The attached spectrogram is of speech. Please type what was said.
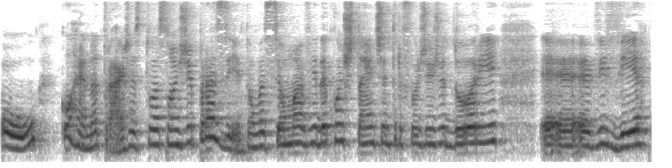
ou correndo atrás das situações de prazer. Então vai ser uma vida constante entre fugir de dor e é, é viver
